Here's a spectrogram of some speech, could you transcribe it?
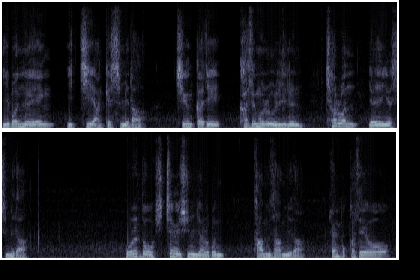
이번 여행 잊지 않겠습니다. 지금까지 가슴을 울리는 철원 여행이었습니다. 오늘도 시청해주신 여러분 감사합니다. 행복하세요.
